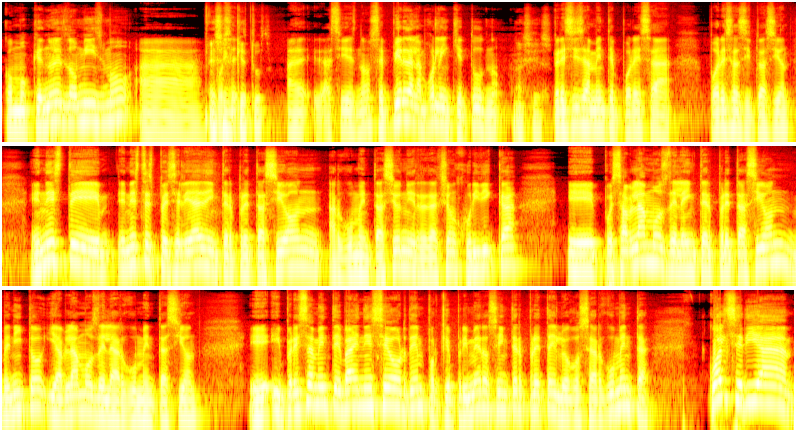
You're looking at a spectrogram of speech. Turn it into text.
como que no es lo mismo a... Esa pues, inquietud. así es, ¿no? Se pierde a lo mejor la inquietud, ¿no? Así es. Precisamente por esa, por esa situación. En, este, en esta especialidad de interpretación, argumentación y redacción jurídica, eh, pues hablamos de la interpretación, Benito, y hablamos de la argumentación. Eh, y precisamente va en ese orden porque primero se interpreta y luego se argumenta. ¿Cuál sería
